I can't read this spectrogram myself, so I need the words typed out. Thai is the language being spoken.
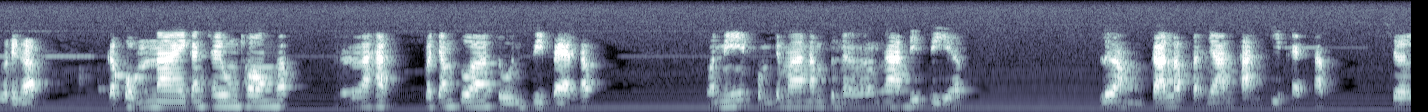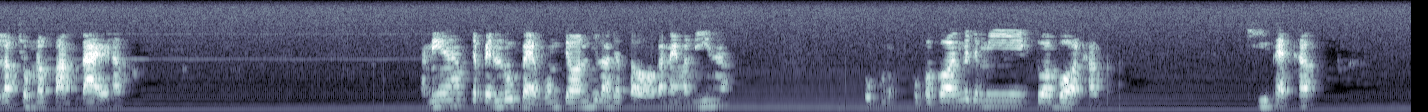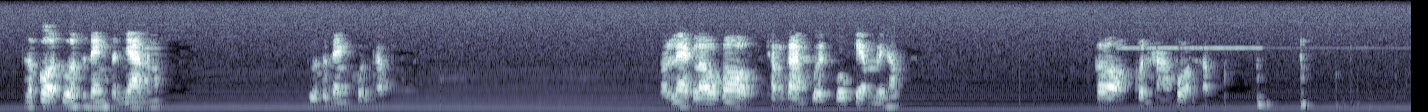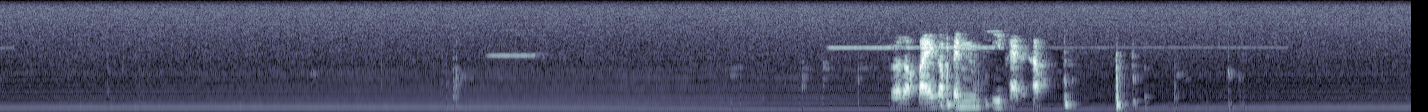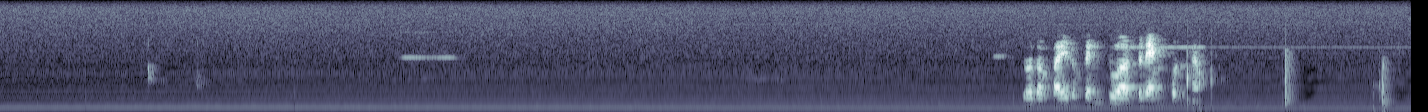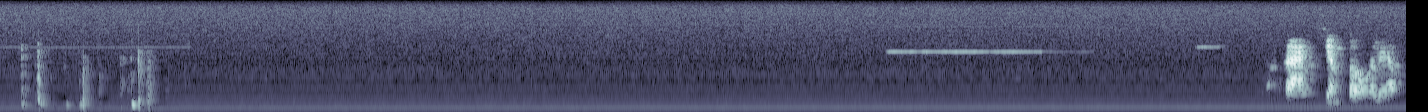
สวัสดีครับ กับผมนายกัญชัยวงทองครับ รหัสประจำตัว 048 ครับ วันนี้ผมจะมานำเสนองานที่สี่ครับ เรื่องการรับสัญญาณผ่าน keypad ครับ เชิญรับชมรับฟังได้เลยครับ อันนี้นะครับจะเป็นรูปแบบวงจรที่เราจะต่อกันในวันนี้นะครับ อุปกรณ์ก็จะมีตัวบอร์ดครับ คีย์แพดครับ แล้วก็ตัวแสดงสัญญาณนะครับ ตัวแสดงผลครับ ตอนแรกเราก็ทำการเปิดโปรแกรมเลยครับ ก็ค้นหาบอร์ดครับตัวต่อไปก็เป็นคีย์แพดครับ ตัวต่อไปก็เป็นตัวแสดงผลครับ การเชื่อมต่อกันเลยครับ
